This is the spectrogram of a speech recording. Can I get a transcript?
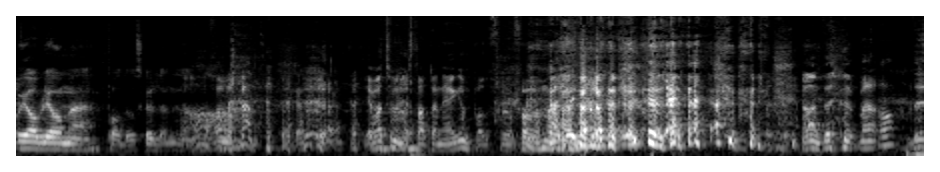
Och jag blev av med poddoskulden idag. Ja, fan vad skönt. Jag var tvungen att starta en egen podd för att få vara med. ja, det, men ja, det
